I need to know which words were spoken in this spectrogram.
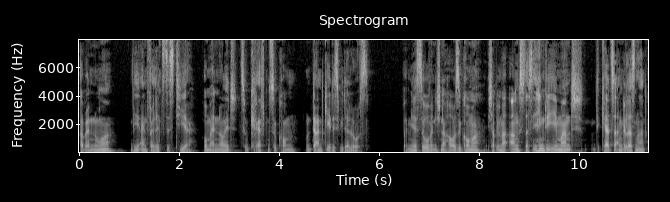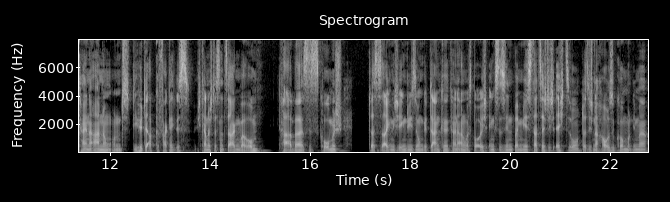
aber nur wie ein verletztes Tier, um erneut zu Kräften zu kommen und dann geht es wieder los. Bei mir ist so, wenn ich nach Hause komme, ich habe immer Angst, dass irgendwie jemand die Kerze angelassen hat, keine Ahnung, und die Hütte abgefackelt ist. Ich kann euch das nicht sagen, warum, aber es ist komisch. Das ist eigentlich irgendwie so ein Gedanke. Keine Ahnung, was bei euch Ängste sind. Bei mir ist tatsächlich echt so, dass ich nach Hause komme und immer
